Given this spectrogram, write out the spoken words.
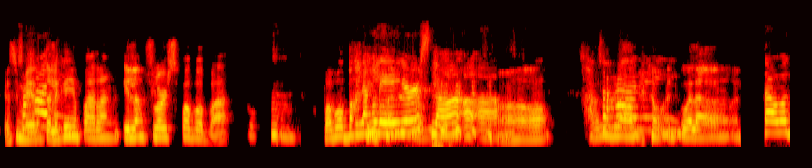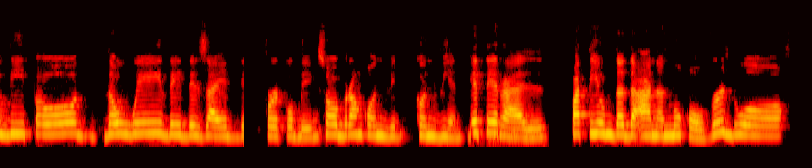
Kasi Tsaka meron talaga yung- parang ilang floors pa baba. Mm. Pababa Ilang yung ano, layers, no? Oo. Oo. Sabi Tsaka ko, ano naman, eh, wala. Tawag dito, the way they designed it for cooking, sobrang conven- convenient. Literal, pati yung dadaanan mo covered walk.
